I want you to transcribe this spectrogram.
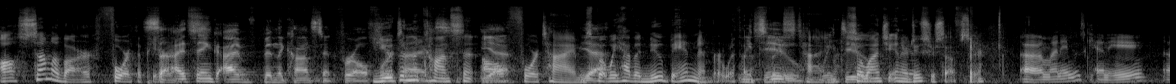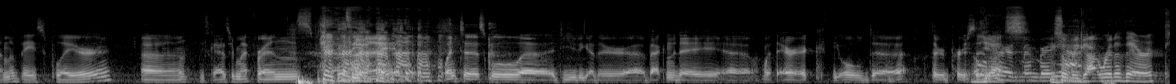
all some of our fourth appearance. So I think I've been the constant for all 4 You've been the constant all four times, Yeah. but we have a new band member with We us do, this time. we do. So why don't you introduce yourself, sir? Uh, my name is Kenny. I'm a bass player. Uh, these guys are my friends. Steve and I went to school uh, at DU together uh, back in the day uh, with Eric, the old uh, third person. yes. member, So we got rid of Eric,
